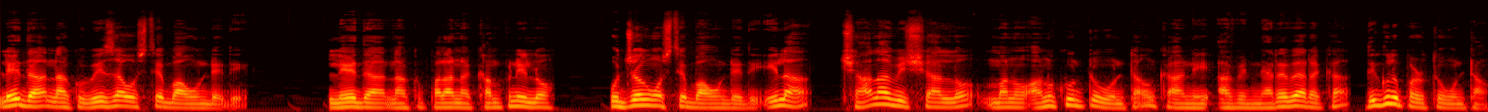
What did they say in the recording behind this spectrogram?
లేదా నాకు వీసా వస్తే బాగుండేది లేదా నాకు పలానా కంపెనీలో ఉద్యోగం వస్తే బాగుండేది. ఇలా చాలా విషయాల్లో మనం అనుకుంటూ ఉంటాం కానీ అవి నెరవేరక దిగులు పడుతూ ఉంటాం.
